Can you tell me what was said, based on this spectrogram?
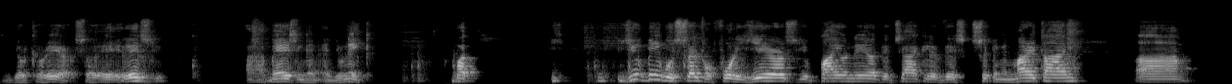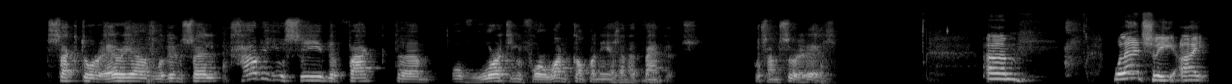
your career. So it is amazing and, and, unique. But you've been with Shell for 40 years. You pioneered exactly this shipping and maritime. Um, sector area within Shell. How do you see the fact um, of working for one company as an advantage? Which I'm sure it is. Um, well, actually, I,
